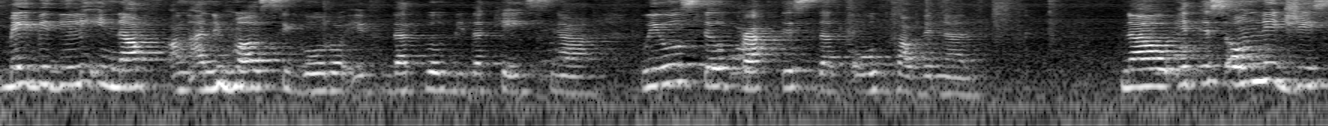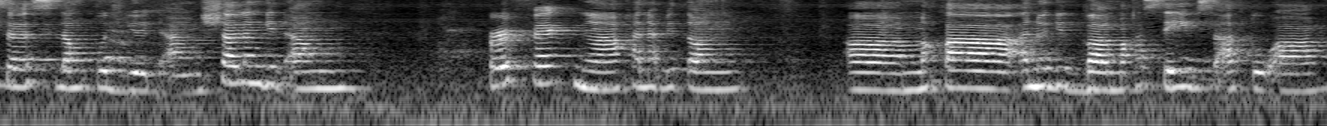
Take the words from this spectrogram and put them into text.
maybe dili enough ang animals siguro if that will be the case nga we will still practice that old covenant. Now it is only Jesus lang pud yun ang siya lang gid ang perfect nga kana bitang uh, maka ano gid ba maka-save sa atoa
